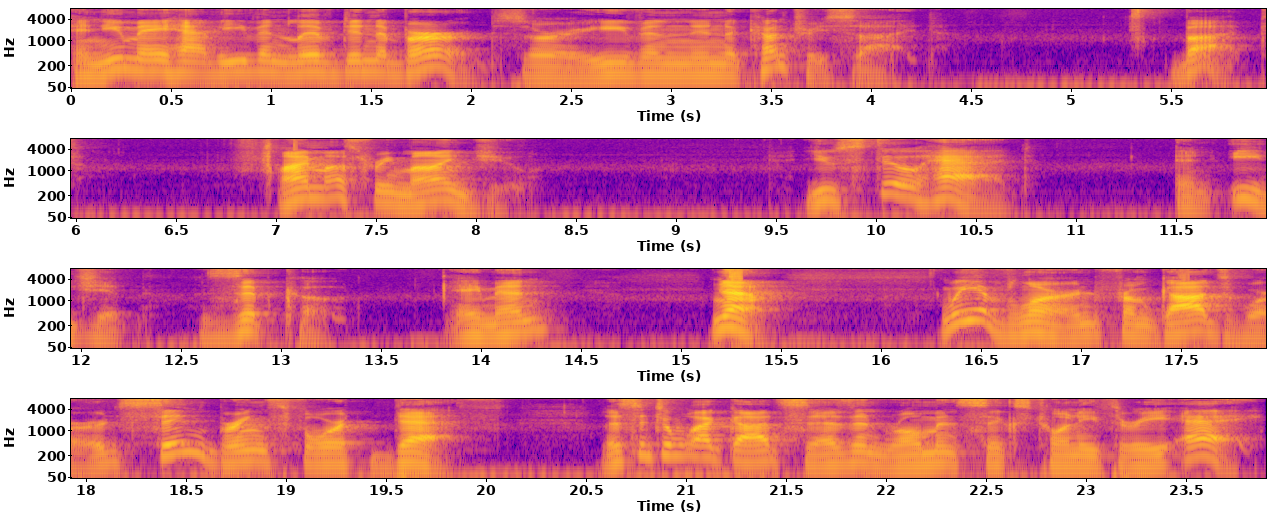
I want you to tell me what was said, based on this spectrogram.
And you may have even lived in the burbs or even in the countryside. But I must remind you, you still had an Egypt zip code. Amen? Now, we have learned from God's word sin brings forth death. Listen to what God says in Romans 6:23a.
